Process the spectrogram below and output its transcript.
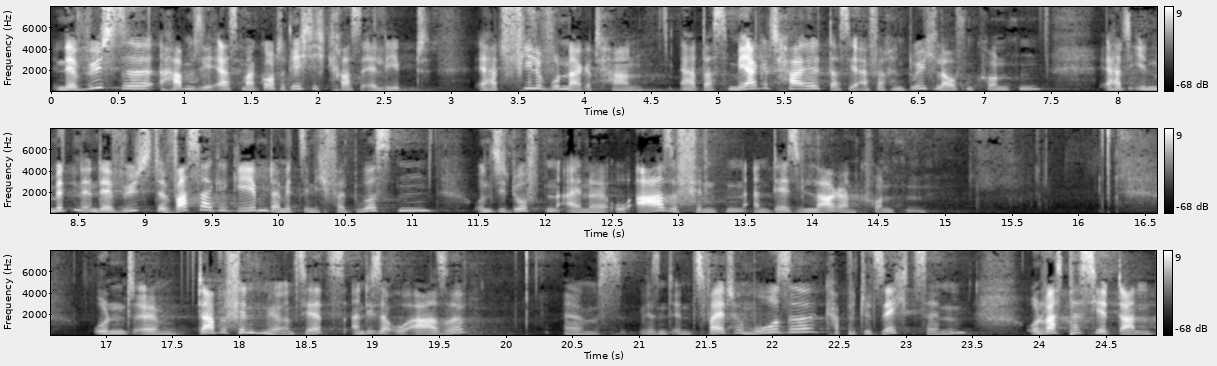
In der Wüste haben sie erstmal Gott richtig krass erlebt. Er hat viele Wunder getan. Er hat das Meer geteilt, dass sie einfach hindurchlaufen konnten. Er hat ihnen mitten in der Wüste Wasser gegeben, damit sie nicht verdursten. Und sie durften eine Oase finden, an der sie lagern konnten. Und ähm, da befinden wir uns jetzt, an dieser Oase. Ähm, wir sind in 2. Mose, Kapitel 16. Und was passiert dann?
